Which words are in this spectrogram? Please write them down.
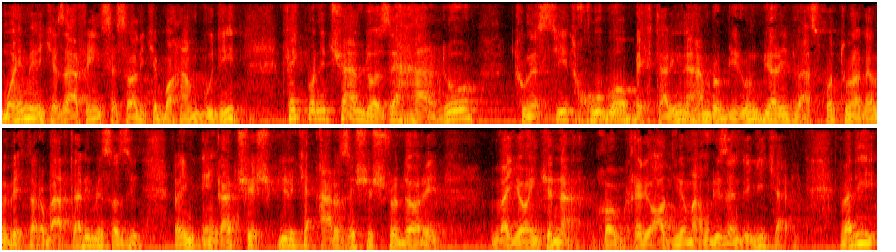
مهم اینه که ظرف این سه سالی که با هم بودید فکر کنید چند دوزه هر دو تونستید خوب و بهترین هم رو بیرون بیارید و از خودتون آدم بهتر و برتری بسازید و این انقدر چشمگیره که ارزشش رو داره و یا اینکه نه. خب خیلی عادی و معمولی زندگی کردید. ولی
